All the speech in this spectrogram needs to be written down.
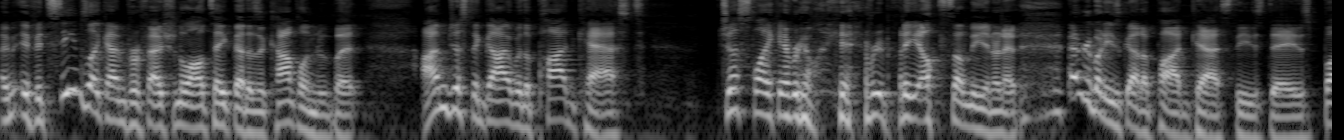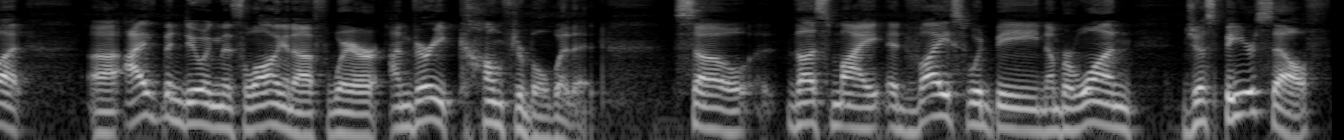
if it seems like I'm professional, I'll take that as a compliment. But I'm just a guy with a podcast, just like everybody everybody else on the internet. Everybody's got a podcast these days, but uh, I've been doing this long enough where I'm very comfortable with it. So, thus, my advice would be number one, just be yourself.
